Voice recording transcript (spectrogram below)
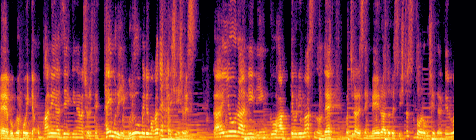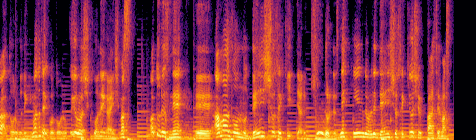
えー、僕がこういったお金や税金の話をですね、タイムリー無料メルマガで配信しております。概要欄にリンクを貼っておりますので、こちらですね、メールアドレス1つ登録していただければ登録できますので、ご登録よろしくお願いします。あとですね、えー、Amazon の電子書籍である Kindle ですね。Kindle で電子書籍を出版しています。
